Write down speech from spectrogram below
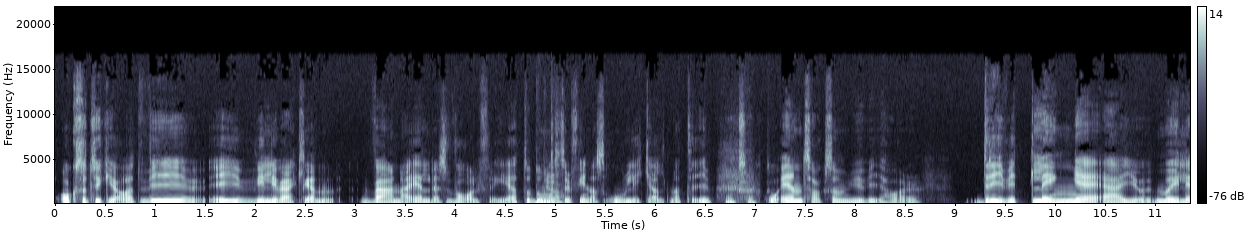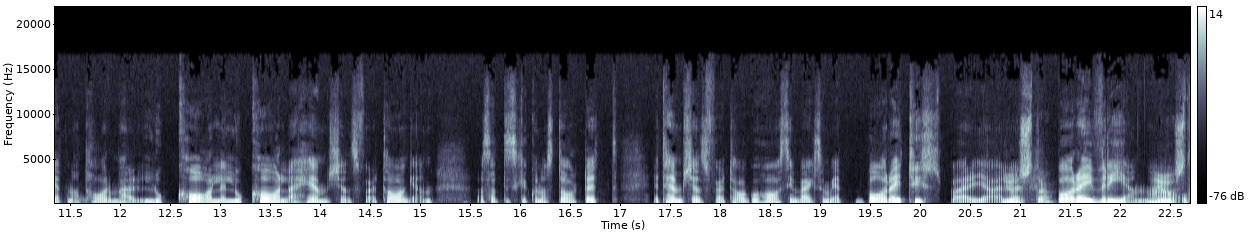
också tycker jag. Att vi vill ju verkligen värna äldres valfrihet och då ja. måste det finnas olika alternativ. Exakt. Och en sak som ju vi har drivit länge är ju möjligheten att ha de här lokala, lokala hemtjänstföretagen. Alltså att det ska kunna starta ett, ett hemtjänstföretag och ha sin verksamhet bara i Tystberga eller bara i Vrena och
